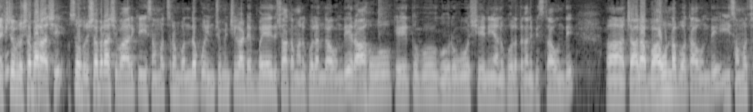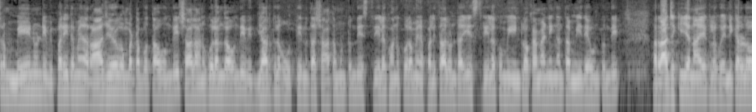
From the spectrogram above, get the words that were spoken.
నెక్స్ట్ వృషభ రాశి సో వృషభ రాశి వారికి ఈ సంవత్సరం వందకు ఇంచుమించుగా డెబ్బై ఐదు శాతం అనుకూలంగా ఉంది. రాహువు కేతువు గురువు శని అనుకూలత కనిపిస్తూ ఉంది. చాలా బాగుండబోతా ఉంది. ఈ సంవత్సరం మే నుండి విపరీతమైన రాజయోగం పట్టబోతా ఉంది. చాలా అనుకూలంగా ఉంది. విద్యార్థులకు ఉత్తీర్ణత శాతం ఉంటుంది. స్త్రీలకు అనుకూలమైన ఫలితాలు ఉంటాయి. స్త్రీలకు మీ ఇంట్లో కమాండింగ్ అంతా మీదే ఉంటుంది. రాజకీయ నాయకులకు ఎన్నికలలో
